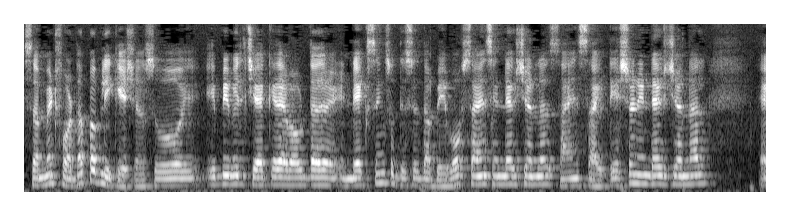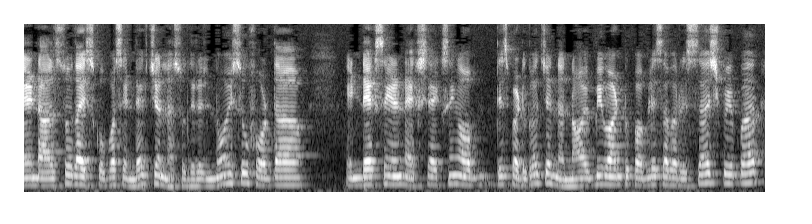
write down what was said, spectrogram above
submit for the publication. So if we will check about the indexing, so this is the Web of Science Index Journal, Science Citation Index Journal, and also the Scopus Index Journal. So there is no issue for the indexing and extracting of this particular journal. Now if we want to publish our research paper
